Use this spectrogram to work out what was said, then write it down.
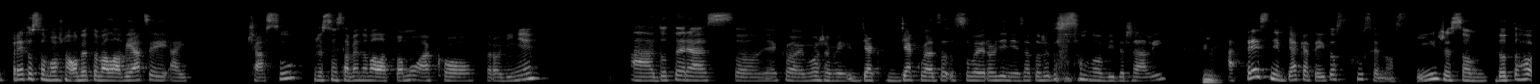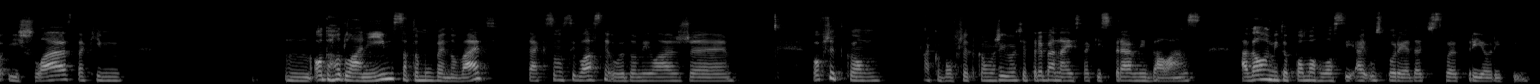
preto som možno obetovala viacej aj času, že som sa venovala tomu ako rodine. A doteraz e, nejako aj môžem ďak, ďakovať za, svojej rodine za to, že to so mnou vydržali. Hm. A presne vďaka tejto skúsenosti, že som do toho išla s takým mm, odhodlaním sa tomu venovať, tak som si vlastne uvedomila, že vo všetkom, ako vo všetkom v živote, treba nájsť taký správny balans a veľmi mi to pomohlo si aj usporiadať svoje priority.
